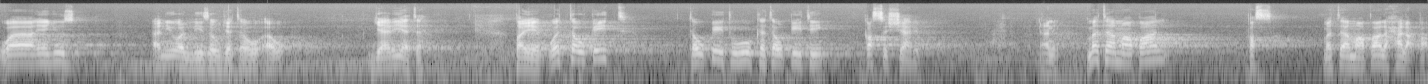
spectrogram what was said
ويجوز أن يولي زوجته أو جاريته. طيب والتوقيت؟ توقيته كتوقيت قص الشارب. يعني متى ما طال قص متى ما طال حلقه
